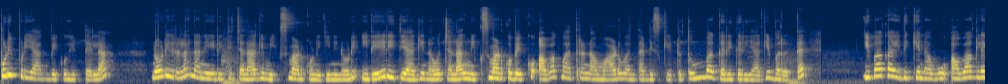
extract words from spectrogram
ಪುಡಿ ಪುಡಿ ಆಗಬೇಕು ಹಿಟ್ಟೆಲ್ಲ. ನೋಡಿದ್ರಲ್ಲ, ನಾನು ಈ ರೀತಿ ಚೆನ್ನಾಗಿ ಮಿಕ್ಸ್ ಮಾಡ್ಕೊಂಡಿದ್ದೀನಿ ನೋಡಿ. ಇದೇ ರೀತಿಯಾಗಿ ನಾವು ಚೆನ್ನಾಗಿ ಮಿಕ್ಸ್ ಮಾಡ್ಕೋಬೇಕು. ಅವಾಗ ಮಾತ್ರ ನಾವು ಮಾಡುವಂಥ ಬಿಸ್ಕೆಟು ತುಂಬ ಗರಿ ಗರಿಯಾಗಿ ಬರುತ್ತೆ. ಇವಾಗ ಇದಕ್ಕೆ ನಾವು ಆವಾಗಲೇ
